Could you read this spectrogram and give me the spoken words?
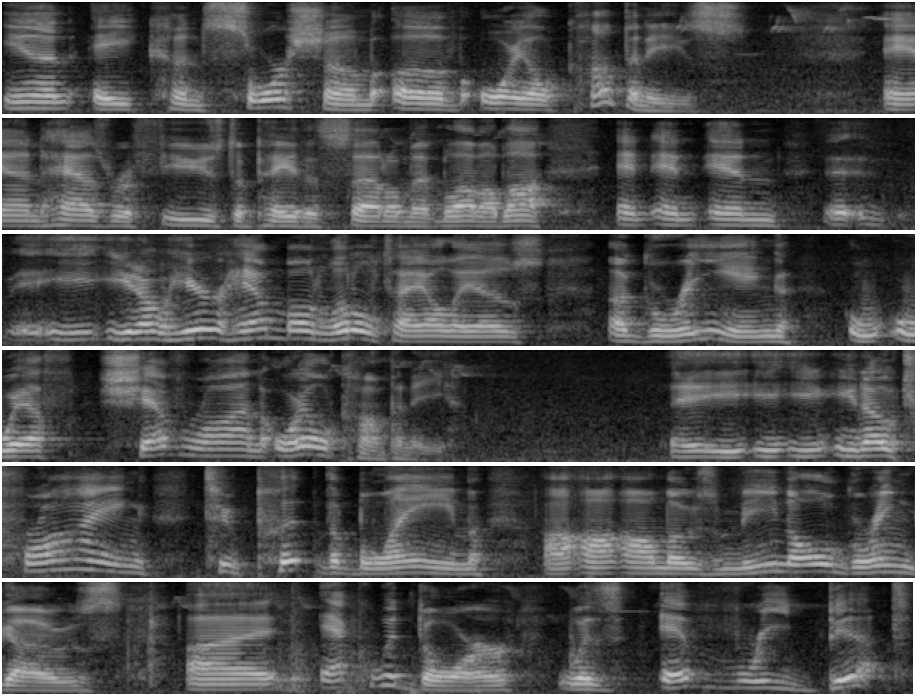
in a consortium of oil companies and has refused to pay the settlement, blah, blah, blah. And, and, and uh, you know, here Hambone Littletail is agreeing with Chevron Oil Company. You know, trying to put the blame uh, on those mean old gringos. Uh, Ecuador was every bit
